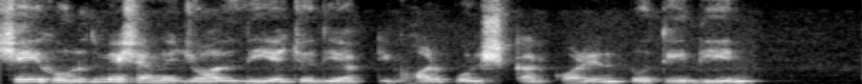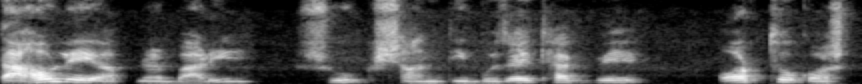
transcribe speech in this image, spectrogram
সেই হলুদ মেশানো জল দিয়ে যদি আপনি ঘর পরিষ্কার করেন প্রতিদিন, তাহলে আপনার বাড়ির সুখ শান্তি বজায় থাকবে, অর্থ কষ্ট,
